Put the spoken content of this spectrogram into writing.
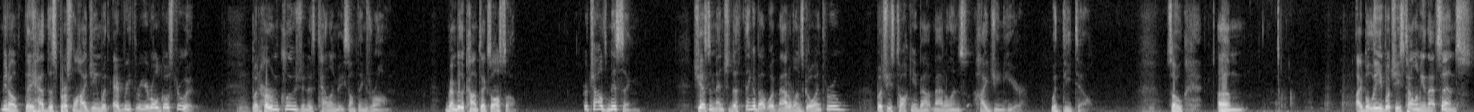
you know, they had this personal hygiene with every three year old goes through it. Mm-hmm. But her inclusion is telling me something's wrong. Remember the context also. Her child's missing. She hasn't mentioned a thing about what Madeleine's going through, but she's talking about Madeleine's hygiene here with detail. So um, I believe what she's telling me in that sense,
